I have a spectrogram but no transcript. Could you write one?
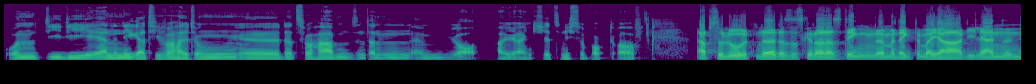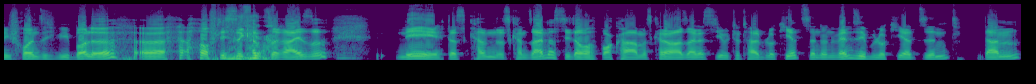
Und die, die eher 'ne negative Haltung, äh, dazu haben, sind dann, ähm: „Ja, habe ich eigentlich jetzt nicht so Bock drauf.“ Absolut, ne? Das ist genau das Ding, ne? Man denkt immer, ja, die Lernenden, die freuen sich wie Bolle, äh, auf diese ganze Reise. Ne, das kann das kann sein, dass die darauf Bock haben. Es kann aber sein, dass die total blockiert sind und wenn sie blockiert sind, dann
